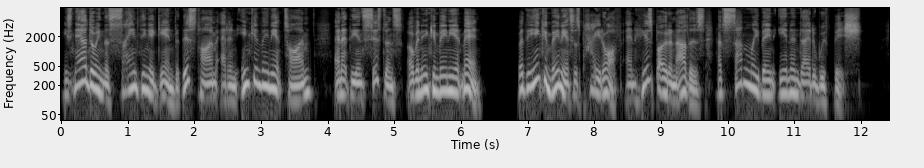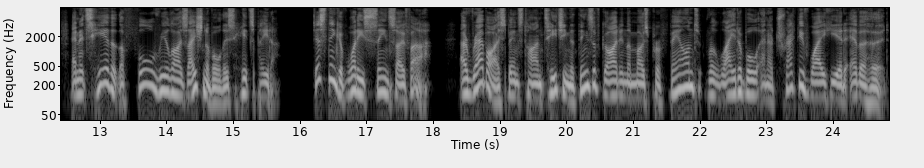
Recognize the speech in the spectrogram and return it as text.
He's now doing the same thing again, but this time at an inconvenient time and at the insistence of an inconvenient man. But the inconvenience has paid off, and his boat and others have suddenly been inundated with fish. And it's here that the full realization of all this hits Peter. Just think of what he's seen so far. A rabbi spends time teaching the things of God in the most profound, relatable, and attractive way he had ever heard.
